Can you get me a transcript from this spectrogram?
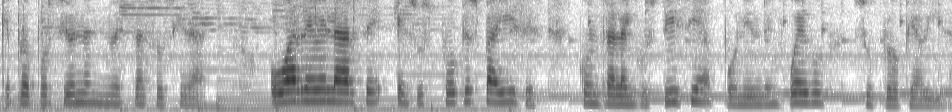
que proporcionan nuestra sociedad, o a rebelarse en sus propios países contra la injusticia poniendo en juego su propia vida.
